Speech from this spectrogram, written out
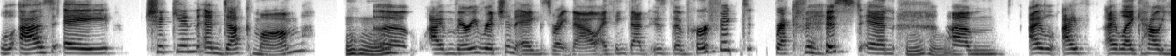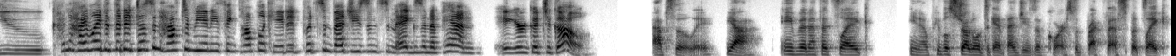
Well, as a chicken and duck mom, mm-hmm. uh, I'm very rich in eggs right now. I think that is the perfect breakfast, and mm-hmm. um, I I I like how you kind of highlighted that it doesn't have to be anything complicated. Put some veggies and some eggs in a pan, you're good to go. Absolutely, yeah. Even if it's like you know, people struggle to get veggies, of course, with breakfast, but it's like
